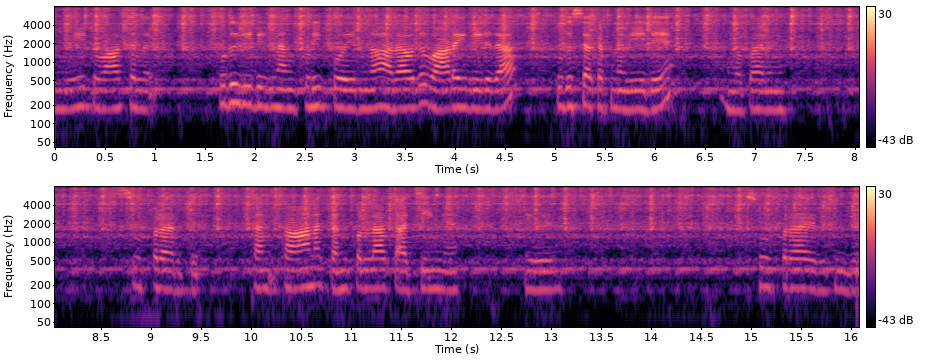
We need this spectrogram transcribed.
எங்கள் வீட்டு வாசல் புது வீட்டுக்கு நாங்கள் குடி போயிருந்தோம். அதாவது வாடகை வீடு தான். புதுசாக கட்டின வீடு. அங்கே பாருங்கள் சூப்பராக இருக்குது கண் காண கண் கொள்ளா காட்சிங்க. இது சூப்பராக இருக்குங்க.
